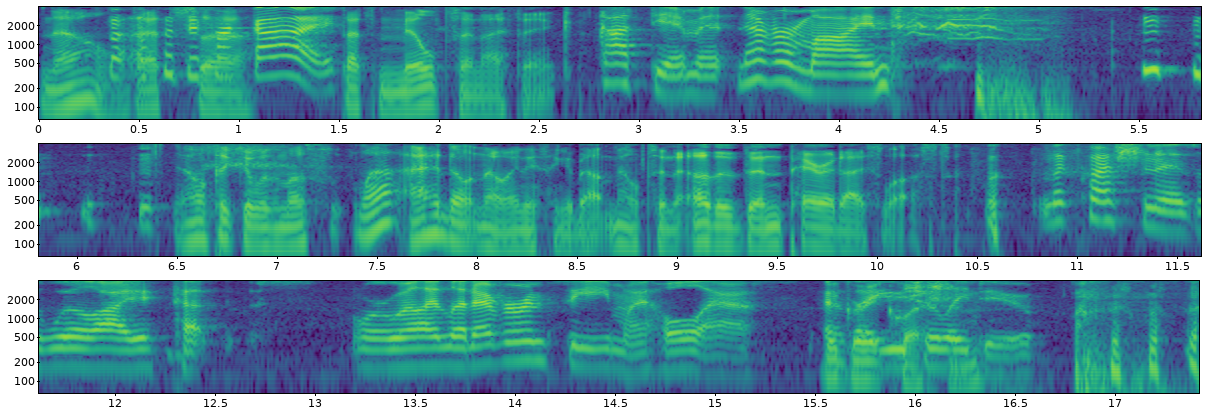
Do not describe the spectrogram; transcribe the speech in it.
no, That's, that's a different uh, guy. That's Milton, I think. God damn it! Never mind. I don't think it was mostly. Well, I don't know anything about Milton other than Paradise Lost. the question is, will I cut this, or will I let everyone see my whole ass as I usually question. do?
